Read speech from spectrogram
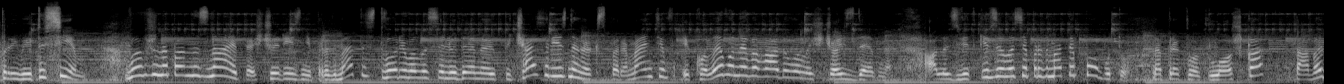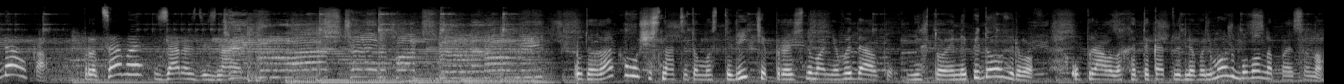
Привіт усім! Ви вже напевно знаєте, що різні предмети створювалися людиною під час різних експериментів і коли вони вигадували щось дивне. Але звідки взялися предмети побуту? Наприклад, ложка та виделка. Про це ви зараз дізнаєтесь. У далекому 16 столітті про існування виделки ніхто і не підозрював. У правилах етикету для вельмож було написано:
